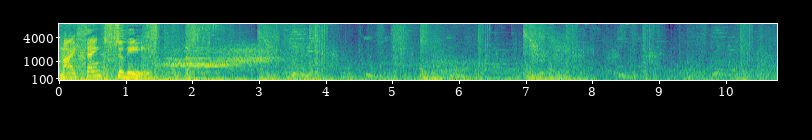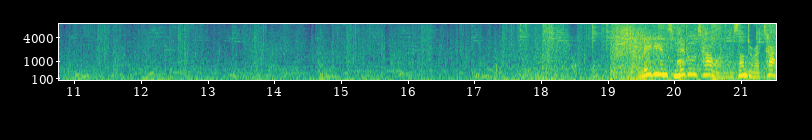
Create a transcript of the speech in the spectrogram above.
My thanks to thee. Radiant's middle tower is under attack.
